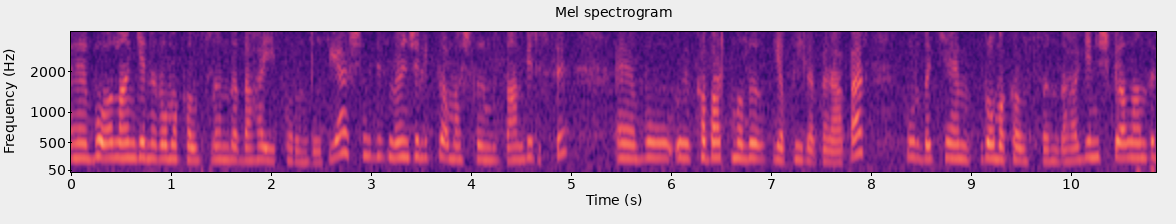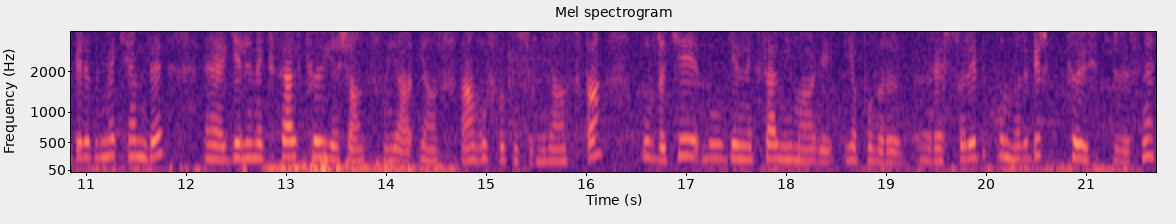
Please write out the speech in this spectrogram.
E, bu alan gene Roma kalıplarında daha iyi korunduğu bir yer. Şimdi bizim öncelikli amaçlarımızdan birisi e, bu e, kabartmalı yapıyla beraber buradaki hem Roma kalıntılarını daha geniş bir alanda görebilmek hem de e, geleneksel köy yaşantısını ya- yansıtan, Urfa kültürünü yansıtan buradaki bu geleneksel mimari yapıları e, restore edip bunları bir köy müzesine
